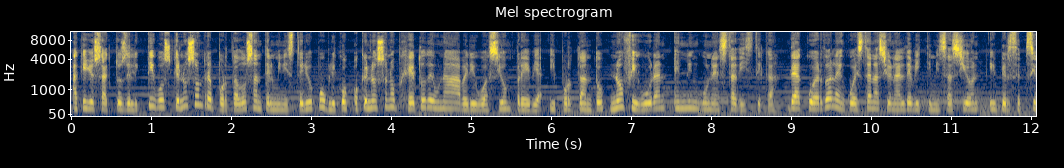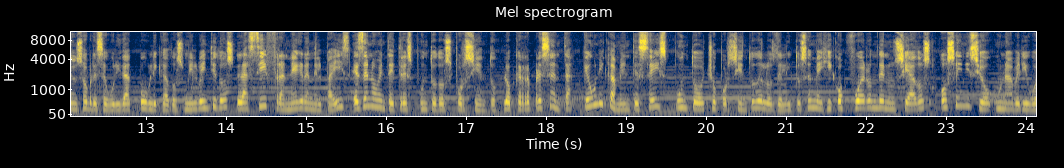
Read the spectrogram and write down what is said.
aquellos actos delictivos que no son reportados ante el Ministerio Público o que no son objeto de una averiguación previa y por tanto no figuran en ninguna estadística. De acuerdo a la encuesta nacional de victimización y percepción sobre seguridad pública 2022, la cifra negra en el país es de 93.2%, lo que representa que únicamente 6.8% de los delitos en México fueron denunciados o se inició una averiguación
